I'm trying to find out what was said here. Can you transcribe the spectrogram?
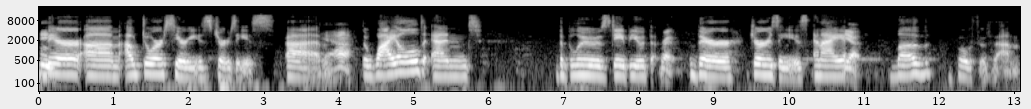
Mm. Their um, outdoor series jerseys. Um, yeah. The Wild and the Blues debuted right. their jerseys, and I yeah. love both of them.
